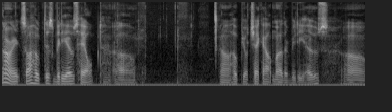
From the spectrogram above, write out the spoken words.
Alright, so I hope this video's helped. Uh, I uh, hope you'll check out my other videos. Uh,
